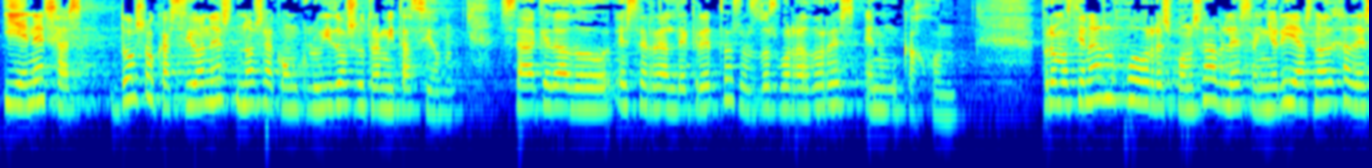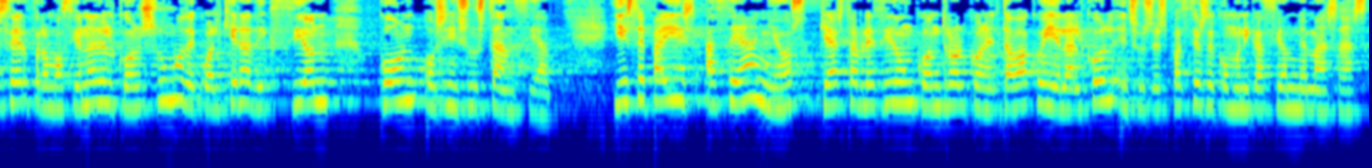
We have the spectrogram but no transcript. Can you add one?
y en esas dos ocasiones no se ha concluido su tramitación. Se ha quedado ese Real Decreto, esos dos borradores, en un cajón. Promocionar el juego responsable, señorías, no deja de ser promocionar el consumo de cualquier adicción con o sin sustancia. Y este país hace años que ha establecido un control con el tabaco y el alcohol en sus espacios de comunicación de masas.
